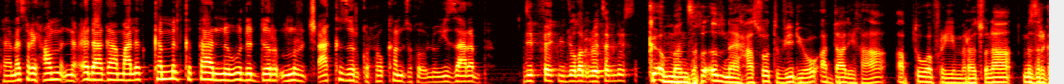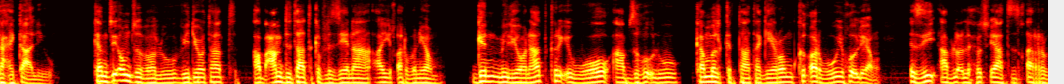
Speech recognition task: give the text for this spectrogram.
ተመስሪሖም ንዕዳጋ ማለት ከም ምልክታ ንውድድር ምርጫ ክዝርግሑ ከምዝኽእሉ ይዛረብ። Deepfake ቪድዮlar üretebilirsiniz። ክእመን ዝኽእል ናይ ሓሶት ቪድዮ ኣዳሊኻ ኣብቲ ወፍሪ ምረጹና ምዝርጋሕ ይከኣል እዩ። ከምዚኦም ዝበሉ ቪድዮታት ኣብ ዓምድታት ክፍሊ ዜና ኣይቐርቡን እዮም፣ ግን ሚልዮናት ክርእይዎ ኣብ ዝኽእሉ ከም ምልክታ ተገይሮም ክቐርቡ ይኽእሉ እዮም። እዚ ኣብ ልዕሊ ሕጹያት ዝቐርብ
